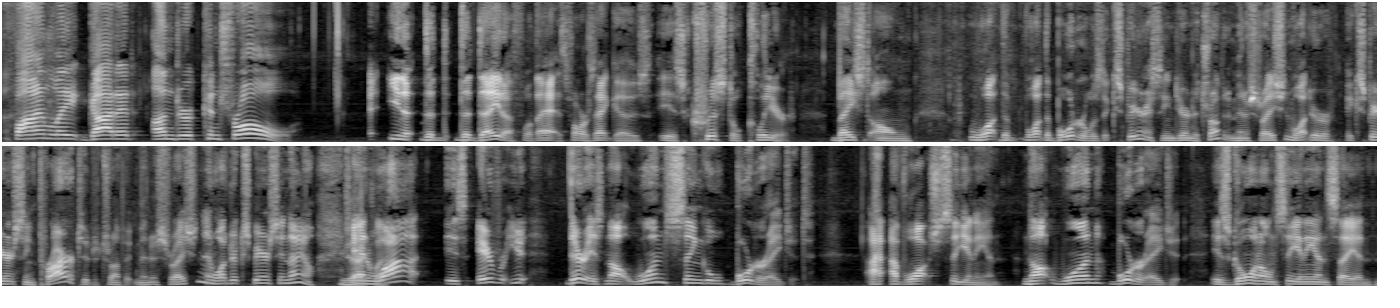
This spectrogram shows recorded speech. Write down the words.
finally got it under control. You know the the data for that as far as that goes is crystal clear based on what the what the border was experiencing during the Trump administration, what they're experiencing prior to the Trump administration, and what they're experiencing now. And why is every you, there is not one single border agent. I, I've watched CNN. Not one border agent is going on CNN saying,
